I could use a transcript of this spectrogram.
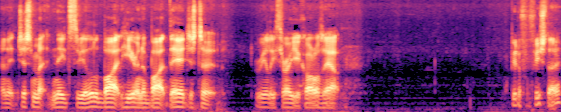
And it just needs to be a little bite here and a bite there just to really throw your corals out. Beautiful fish though.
